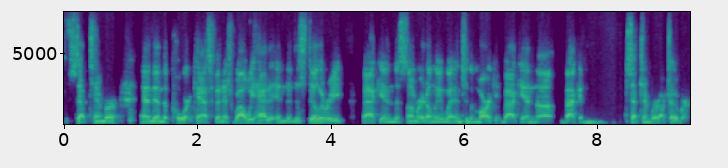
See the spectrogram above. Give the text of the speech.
September, and then the port cask finish. While we had it in the distillery back in the summer, it only went into the market back in uh, back in September October.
